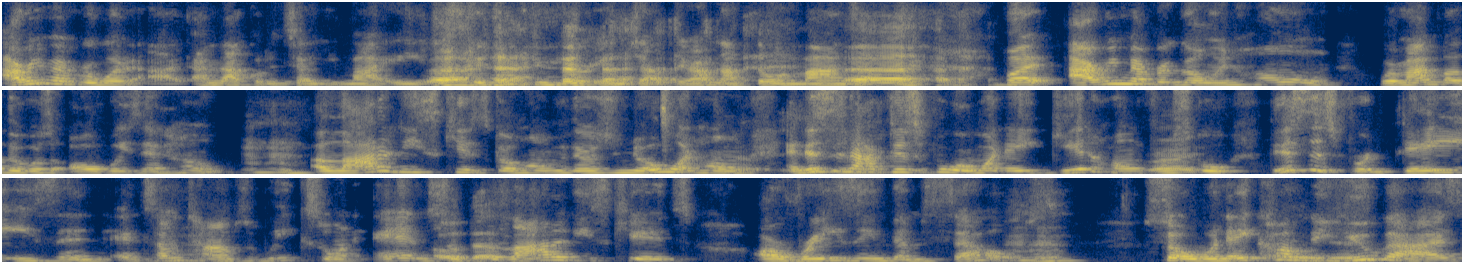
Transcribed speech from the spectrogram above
I remember when I, am not going to tell you my age because you threw your age out there. I'm not throwing mine out there, but I remember going home where my mother was always at home. Mm-hmm. A lot of these kids go home and there's no one home, and this is not just for when they get home from right. school. This is for days and and mm-hmm. sometimes mm-hmm. weeks on end. So oh, a lot of these kids are raising themselves. Mm-hmm. So when they come oh, to yeah. you guys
